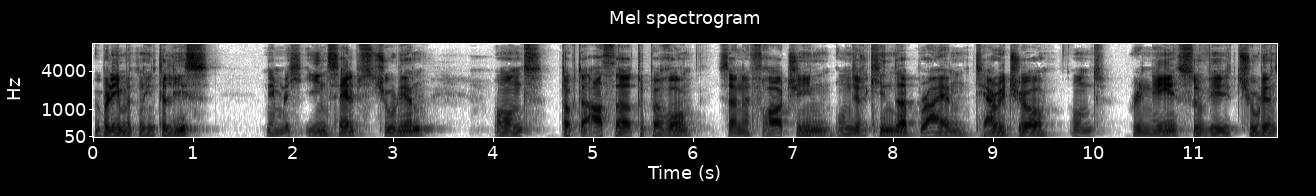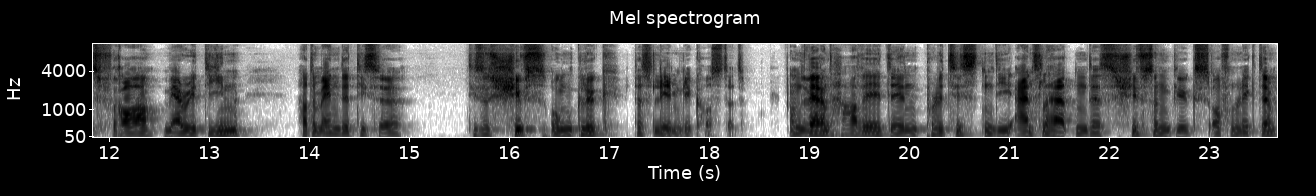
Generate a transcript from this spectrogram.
Überlebenden hinterließ, nämlich ihn selbst, Julian, und Dr. Arthur Duperreau, seine Frau Jean und ihre Kinder Brian, Terry Joe und Renee sowie Julians Frau Mary Dean hat am Ende diese, dieses Schiffsunglück das Leben gekostet. Und während Harvey den Polizisten die Einzelheiten des Schiffsunglücks offenlegte,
